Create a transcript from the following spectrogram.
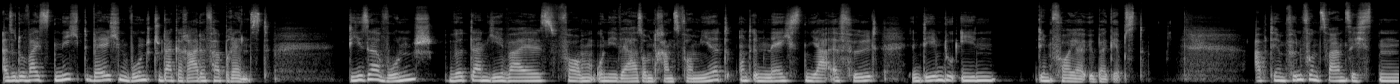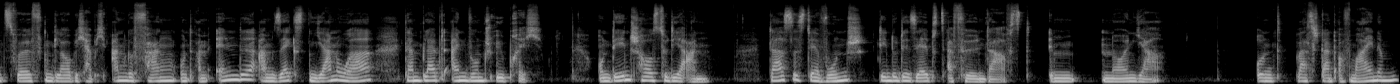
Also du weißt nicht, welchen Wunsch du da gerade verbrennst. Dieser Wunsch wird dann jeweils vom Universum transformiert und im nächsten Jahr erfüllt, indem du ihn dem Feuer übergibst. Ab dem 25.12. glaube ich, habe ich angefangen und am Ende, am 6. Januar, dann bleibt ein Wunsch übrig. Und den schaust du dir an. Das ist der Wunsch, den du dir selbst erfüllen darfst im neuen Jahr. Und was stand auf meinem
